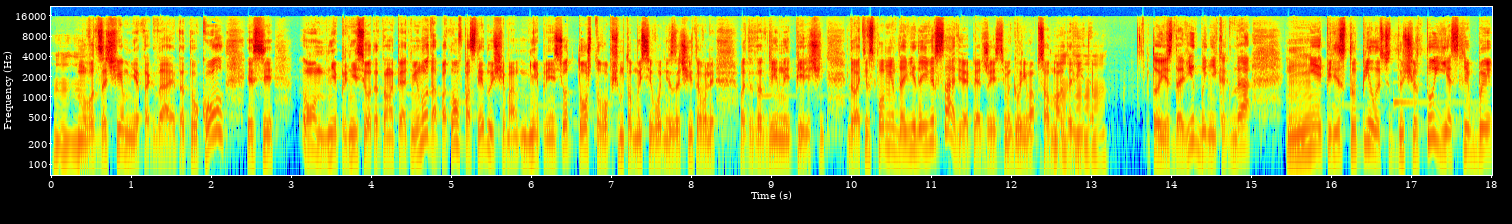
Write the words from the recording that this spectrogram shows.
Ну вот зачем мне тогда этот укол, если он мне принесет это на 5 минут, а потом в последующем мне принесет то, что, в общем-то, мы сегодня зачитывали вот этот длинный перечень. Давайте вспомним Давида и Версавию, опять же, если мы говорим о псалмах Давида. То есть Давид бы никогда не переступил эту черту, если бы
